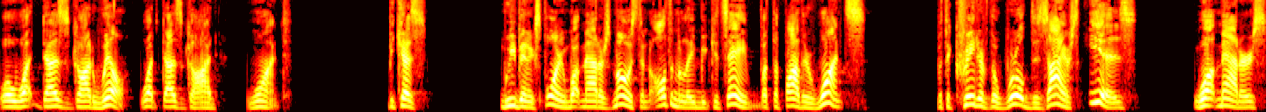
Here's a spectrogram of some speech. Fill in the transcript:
well, what does God will? What does God want? Because we've been exploring what matters most, and ultimately we could say what the Father wants, what the creator of the world desires is what matters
